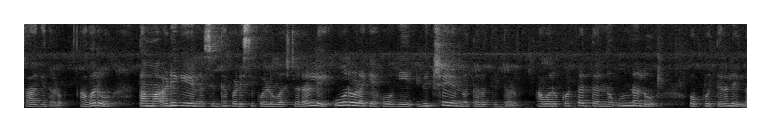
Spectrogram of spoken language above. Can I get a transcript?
ಸಾಗಿದಳು. ಅವರು ತಮ್ಮ ಅಡಿಗೆಯನ್ನು ಸಿದ್ಧಪಡಿಸಿಕೊಳ್ಳುವಷ್ಟರಲ್ಲಿ ಊರೊಳಗೆ ಹೋಗಿ ಭಿಕ್ಷೆಯನ್ನು ತರುತ್ತಿದ್ದಳು. ಅವರು ಕೊಟ್ಟದ್ದನ್ನು ಉಣ್ಣಲು ಒಪ್ಪುತ್ತಿರಲಿಲ್ಲ.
